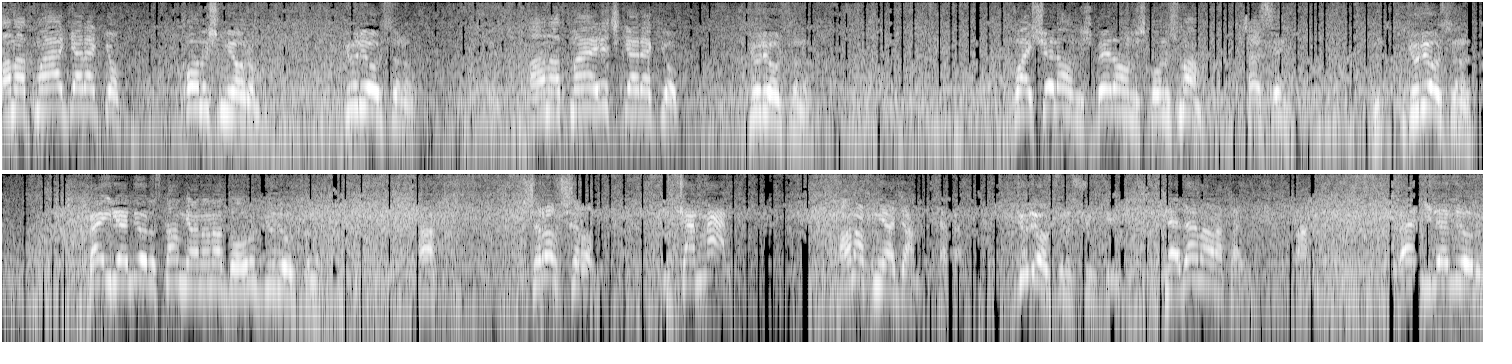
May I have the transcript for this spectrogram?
Anlatmaya gerek yok. Konuşmuyorum. Görüyorsunuz. Anlatmaya hiç gerek yok. Görüyorsunuz. Vay şöyle olmuş, böyle olmuş konuşmam. Kesin. Görüyorsunuz. Ve ilerliyoruz tam yanına doğru görüyorsunuz. Ha. Şırıl şırıl. Mükemmel. Anlatmayacağım bu sefer. Görüyorsunuz çünkü. Neden anlatayım? Ha. Ve ilerliyoruz.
